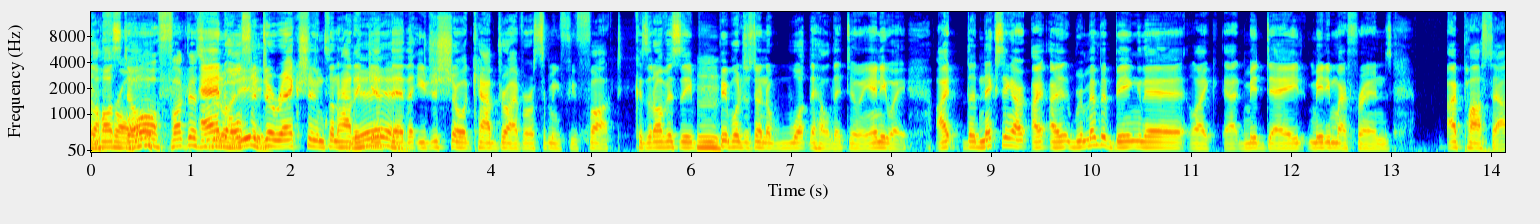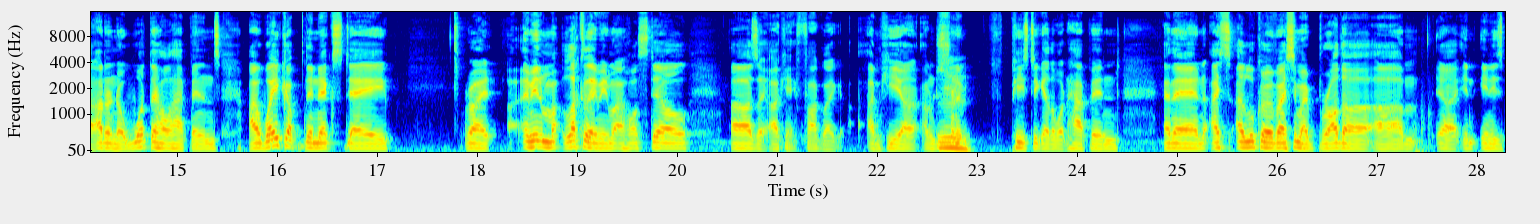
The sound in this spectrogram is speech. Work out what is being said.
from. hostel. Oh, fuck, that's and also idea. directions on how to Yeah. get there that you just show a cab driver or something if you fucked because it obviously Hmm. people just don't know what the hell they're doing anyway i the next thing I, I i remember being there like at midday meeting my friends i pass out i don't know what the hell happens i wake up the next day right i mean luckily i'm in my hostel uh, i was like okay fuck like i'm here i'm just trying to piece together what happened and then I, I look over, I see my brother um, uh, in, in his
